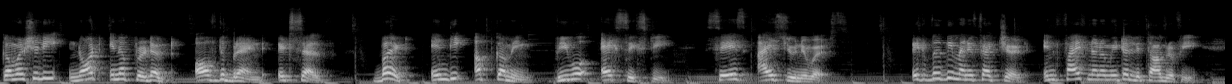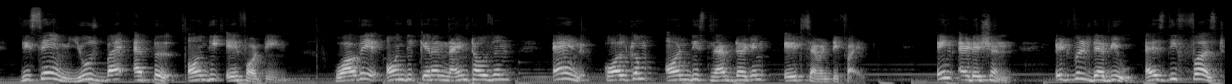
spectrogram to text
commercially not in a product of the brand itself but in the upcoming Vivo X60, says ICE Universe. It will be manufactured in 5nm lithography, the same used by Apple on the A14, Huawei on the Kirin 9000 and Qualcomm on the Snapdragon 875. In addition, it will debut as the first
